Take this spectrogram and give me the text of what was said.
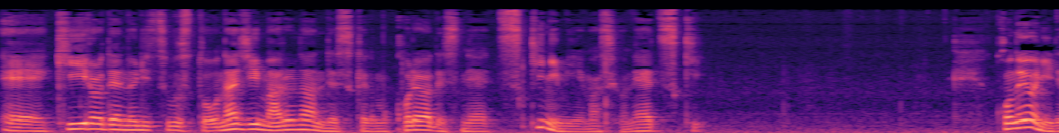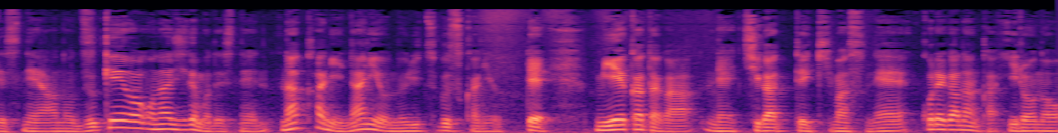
えー、黄色で塗りつぶすと同じ丸なんですけども、これはですね、月に見えますよね、月。このようにですね、あの図形は同じでもですね、中に何を塗りつぶすかによって見え方がね、違ってきますね。これがなんか色の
